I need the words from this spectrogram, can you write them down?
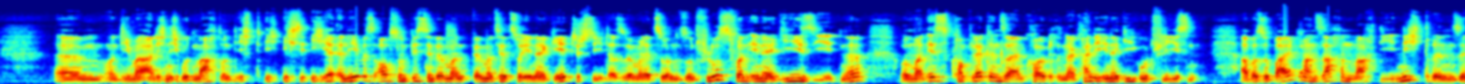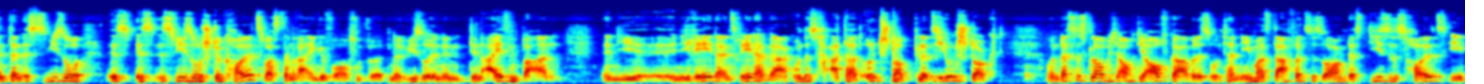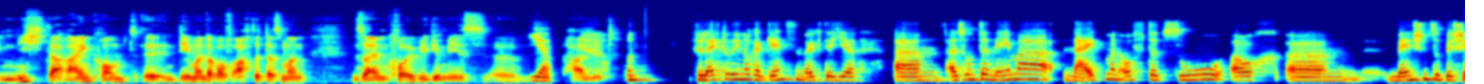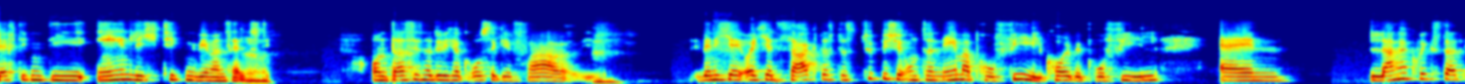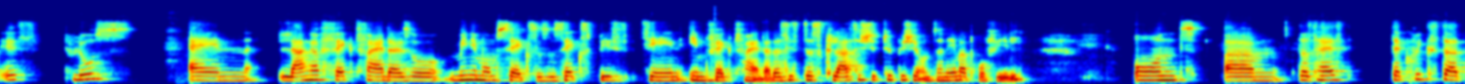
ähm, und die man eigentlich nicht gut macht. Und ich, ich, ich, ich erlebe es auch so ein bisschen, wenn man wenn man es jetzt so energetisch sieht, also wenn man jetzt so, ein, so einen Fluss von Energie sieht, ne, und man ist komplett in seinem Kolben drin, dann kann die Energie gut fließen. Aber sobald man Sachen macht, die nicht drin sind, dann ist es wie so ist, ist, ist wie so ein Stück Holz, was dann reingeworfen wird, ne, wie so in den, den Eisenbahnen in die in die Räder ins Räderwerk und es rattert und stoppt plötzlich und stockt. Und das ist, glaube ich, auch die Aufgabe des Unternehmers, dafür zu sorgen, dass dieses Holz eben nicht da reinkommt, äh, indem man darauf achtet, dass man seinem Kolbi gemäß äh, ja. handelt. Und vielleicht, was ich noch ergänzen möchte hier, ähm, als Unternehmer neigt man oft dazu, auch ähm, Menschen zu beschäftigen, die ähnlich ticken, wie man selbst ja. Und das ist natürlich eine große Gefahr. Mhm wenn ich euch jetzt sage, dass das typische Unternehmerprofil, Kolbe-Profil, ein langer Quickstart ist plus ein langer Factfinder, also Minimum sechs, also sechs bis zehn im Factfinder. Das ist das klassische typische Unternehmerprofil. Und ähm, das heißt, der Quickstart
